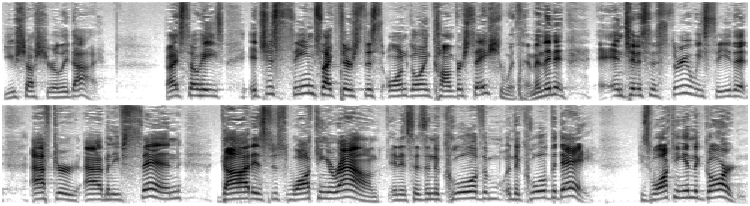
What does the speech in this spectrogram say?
you shall surely die. Right? So he's, it just seems like there's this ongoing conversation with him. And then it, in Genesis 3, we see that after Adam and Eve sin, God is just walking around, and it says in the cool of the, in the cool of the day, he's walking in the garden,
